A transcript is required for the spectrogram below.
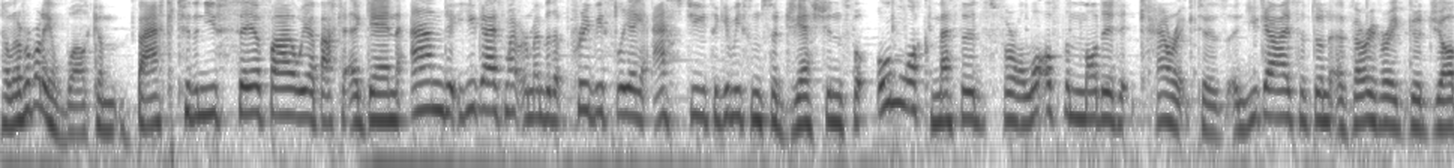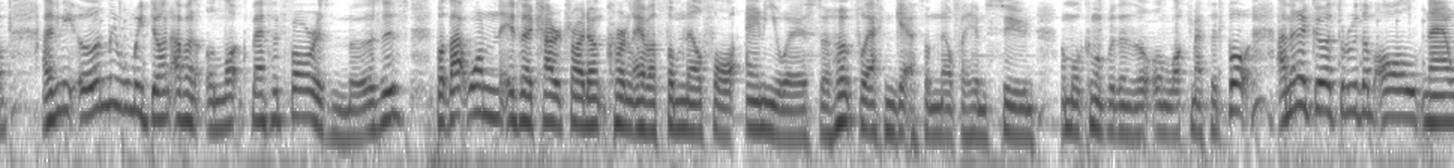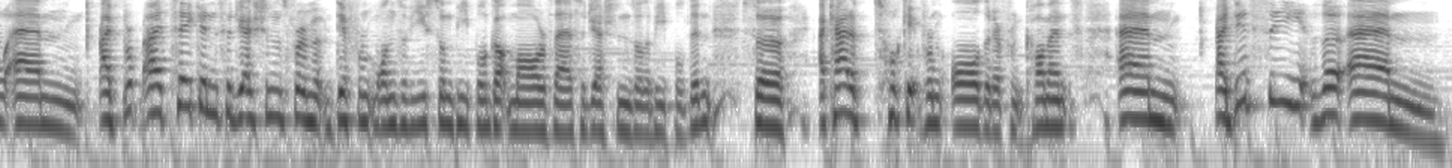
Hello everybody and welcome back to the new save file. We are back again and you guys might remember that previously I asked you to give me some suggestions for unlock methods for a lot of the modded characters and you guys have done a very very good job. I think the only one we don't have an unlock method for is Moses but that one is a character I don't currently have a thumbnail for anyway so hopefully I can get a thumbnail for him soon and we'll come up with another unlock method but I'm going to go through them all now. Um, I've, I've taken suggestions from different ones of you. Some people got more of their suggestions, other people people didn't. So I kind of took it from all the different comments. Um, I did see that um,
